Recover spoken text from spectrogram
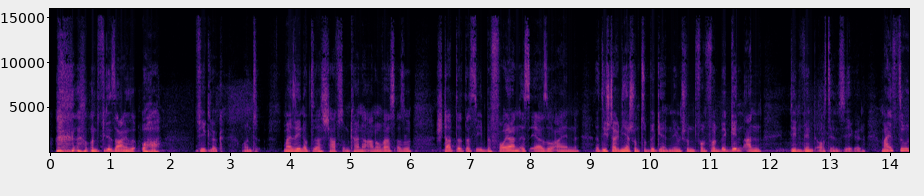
und viele sagen so, oha, viel Glück und mal sehen, ob du das schaffst und keine Ahnung was. Also statt dass sie ihn befeuern, ist eher so ein, also die stagnieren schon zu Beginn, nehmen schon von, von Beginn an den Wind aus den Segeln. Meinst du,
